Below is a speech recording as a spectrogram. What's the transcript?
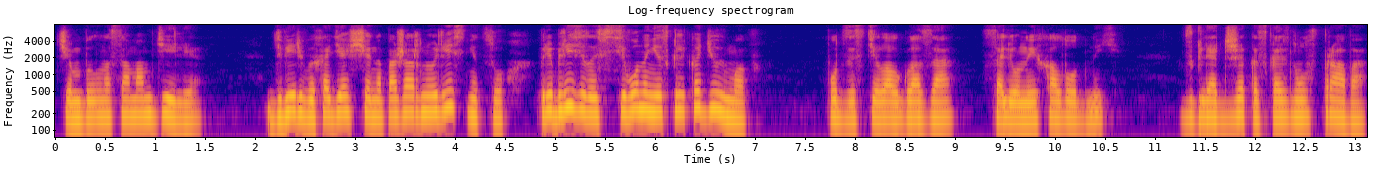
чем был на самом деле. Дверь, выходящая на пожарную лестницу, приблизилась всего на несколько дюймов. Пот застилал глаза, соленый и холодный. Взгляд Джека скользнул вправо.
